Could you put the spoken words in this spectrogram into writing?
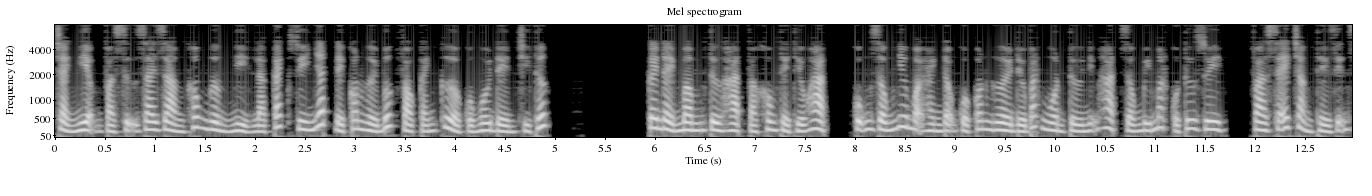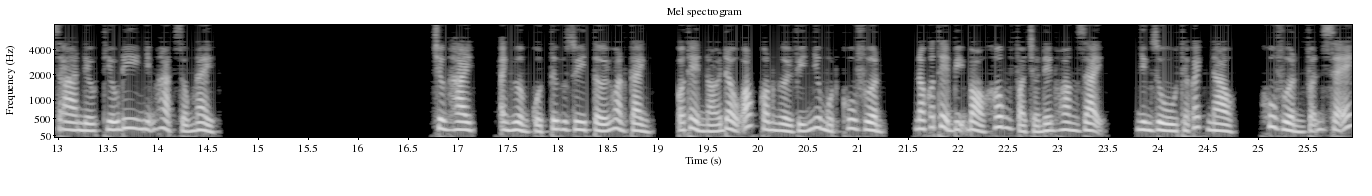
trải nghiệm và sự dai dẳng không ngừng nghỉ là cách duy nhất để con người bước vào cánh cửa của ngôi đền trí thức. Cây nảy mầm từ hạt và không thể thiếu hạt, cũng giống như mọi hành động của con người đều bắt nguồn từ những hạt giống bí mật của tư duy, và sẽ chẳng thể diễn ra nếu thiếu đi những hạt giống này. Chương 2. Ảnh hưởng của tư duy tới hoàn cảnh, có thể nói đầu óc con người ví như một khu vườn, nó có thể bị bỏ không và trở nên hoang dại, nhưng dù theo cách nào, khu vườn vẫn sẽ,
